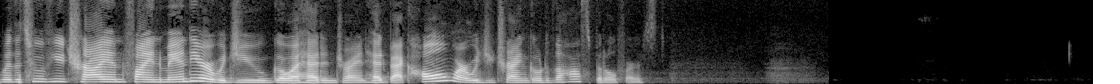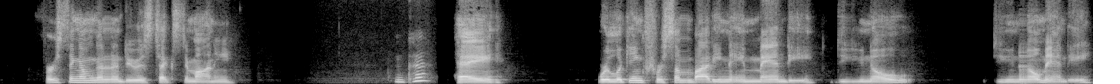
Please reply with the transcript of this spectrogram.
would the two of you try and find Mandy or would you go ahead and try and head back home or would you try and go to the hospital first? First thing I'm gonna do is text Imani. Okay. Hey, we're looking for somebody named Mandy. Do you know? Do you know Mandy?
